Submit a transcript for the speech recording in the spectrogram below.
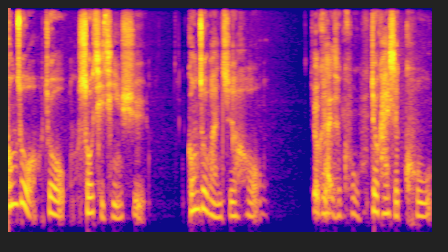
工作就收起情绪，工作完之后就开始哭，就开始哭。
